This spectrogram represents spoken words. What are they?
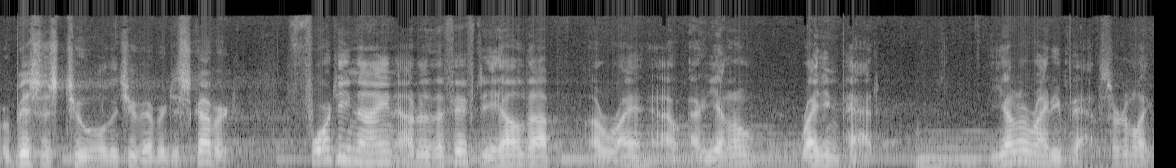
or business tool that you've ever discovered? 49 out of the 50 held up a, a, a yellow writing pad. A yellow writing pad, sort of like,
